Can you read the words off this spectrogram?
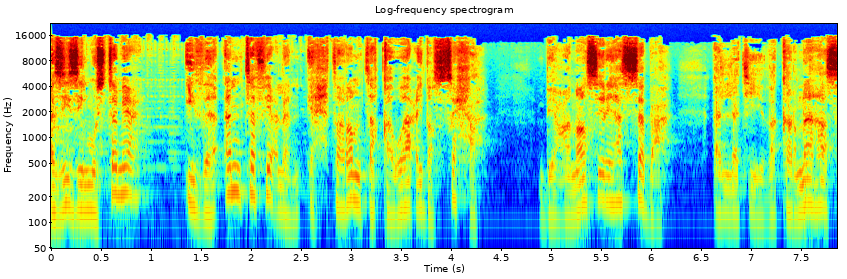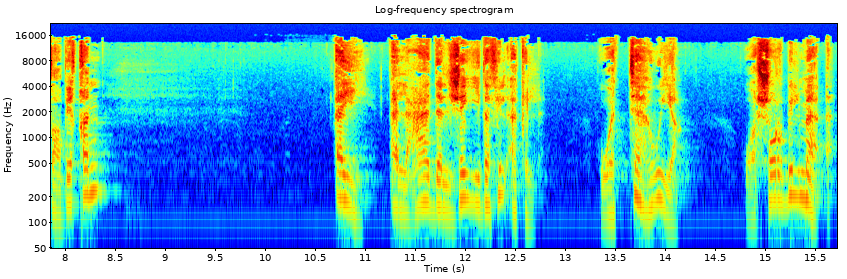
عزيزي المستمع إذا أنت فعلا احترمت قواعد الصحة بعناصرها السبعة التي ذكرناها سابقا أي العادة الجيدة في الأكل والتهوية وشرب الماء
